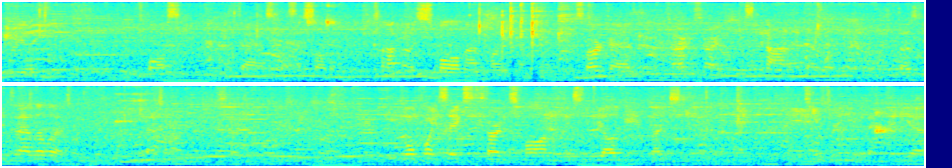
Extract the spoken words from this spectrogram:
really bossy really fast once they saw the ton, a small amount of money coming in. StarCraft, it's not at that level. It does get to that level, that's when that's when it 1.6 started small and then like Steam and then like Team 3 with NVIDIA,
